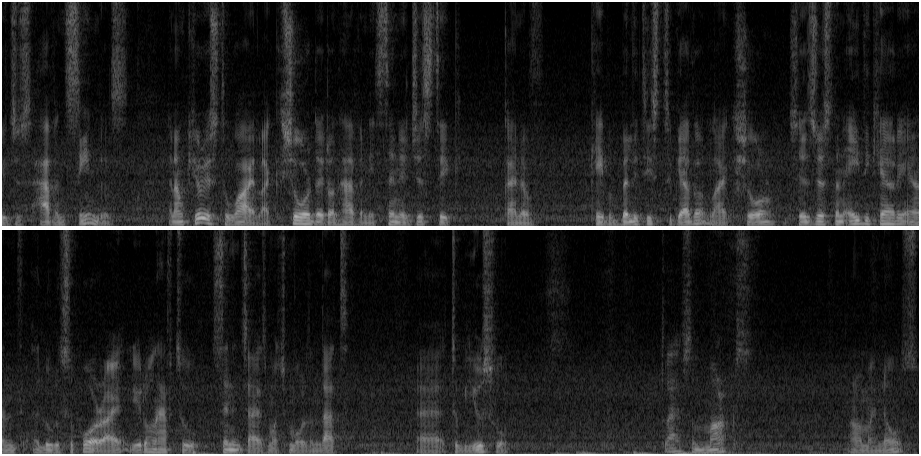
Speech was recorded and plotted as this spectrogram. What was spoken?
we just haven't seen this. And I'm curious to why. Like, sure, they don't have any synergistic kind of capabilities together like sure she's just an AD carry and a Lulu support right? You don't have to synergize much more than that uh, to be useful. Do I have some marks on my nose?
